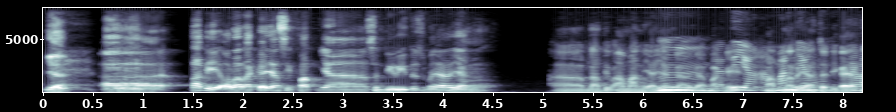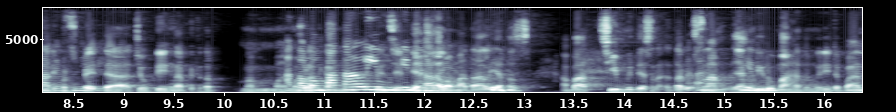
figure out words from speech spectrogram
ya eh, tadi olahraga yang sifatnya sendiri itu sebenarnya yang eh, relatif aman ya, yang nggak Hmm, pakai yang aman partner ya. yang Jadi kayak relatif bersepeda, jogging, tapi tetap mem- Atau lompat tali prinsip. mungkin ya, ya, lompat tali atau apa gym itu ya, tapi senam yang gym. di rumah atau mungkin di depan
